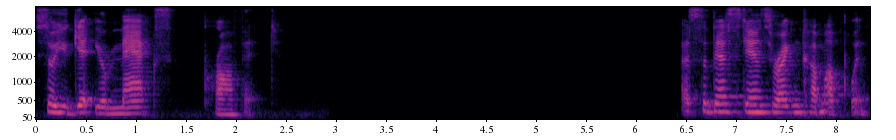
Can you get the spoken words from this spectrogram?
so you get your max profit. That's the best answer I can come up with.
